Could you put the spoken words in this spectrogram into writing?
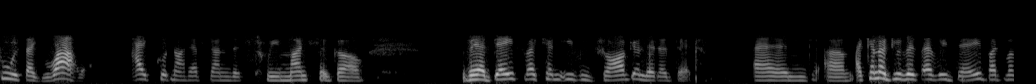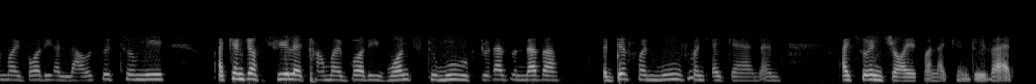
two, it's like, wow, I could not have done this three months ago. There are days where I can even jog a little bit. And um, I cannot do this every day, but when my body allows it to me, I can just feel it, how my body wants to move. It has another a different movement again and I so enjoy it when I can do that.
